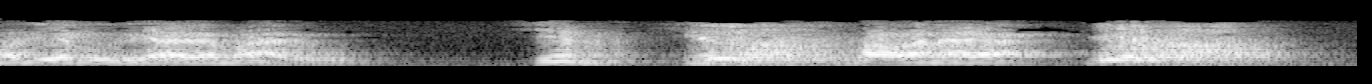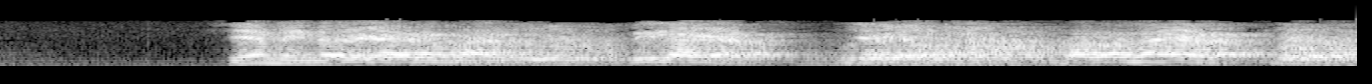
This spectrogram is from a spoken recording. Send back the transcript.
မပြည့်ဘူးတရားဓမ္မတို့ရှင်းမလားရှင်းပါဘာဝနာကပြည့်ပါရှင်းပြီနော်တရားဓမ္မတို့သီလကပြည့်ပါ ဘာဝနာရတာပြည့်ပါ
